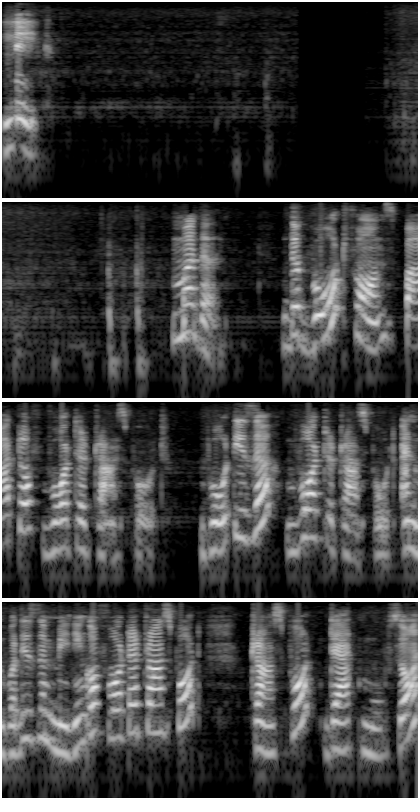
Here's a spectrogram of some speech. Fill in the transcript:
Lake. Mother, the boat forms part of water transport. Boat is a water transport. And what is the meaning of water transport? Transport that moves on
